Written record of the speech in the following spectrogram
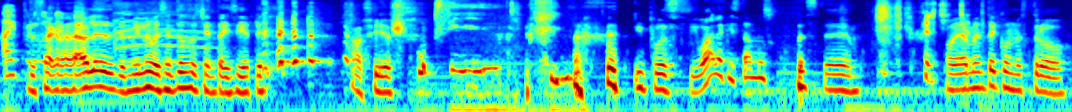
Ay, perdóname. Desagradable desde 1987. Así es. Upsi. y pues igual aquí estamos. Este. Obviamente con nuestro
